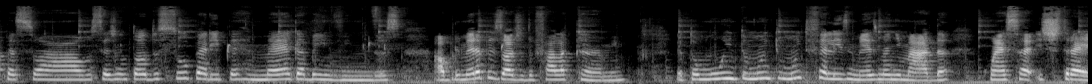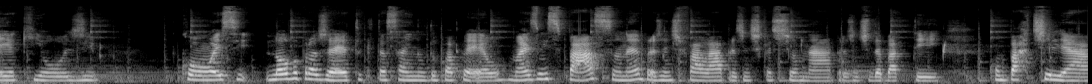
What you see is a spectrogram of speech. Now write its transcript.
pessoal! Sejam todos super, hiper, mega bem-vindos ao primeiro episódio do Fala Cami. Eu tô muito, muito, muito feliz mesmo, animada com essa estreia aqui hoje, com esse novo projeto que tá saindo do papel. Mais um espaço, né, pra gente falar, pra gente questionar, pra gente debater, compartilhar,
